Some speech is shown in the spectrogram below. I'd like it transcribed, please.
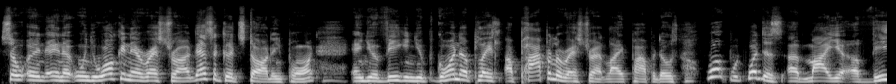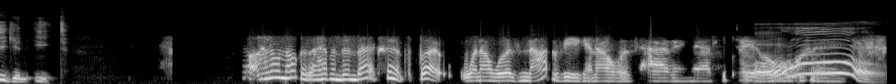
so and, and uh, when you walk in their restaurant, that's a good starting point. And you're vegan, you're going to a place, a popular restaurant like Pappadeaux. What what does a Mya, a vegan, eat? Well, I don't know because I haven't been back since. But when I was not vegan, I was having mashed potatoes, oh. and,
